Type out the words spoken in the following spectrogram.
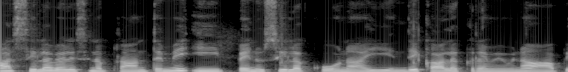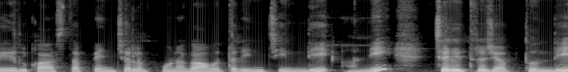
ఆ శిల వెలిసిన ప్రాంతమే ఈ పెనుశిల కోన అయ్యింది. కాలక్రమేణా ఆ పేరు కాస్త పెంచల కోనగా అవతరించింది అని చరిత్ర చెప్తుంది.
